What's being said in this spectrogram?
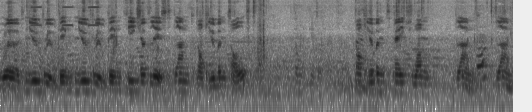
Word, new grouping, new grouping, featured list, blank document alt. Document page 1, blank, blank.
